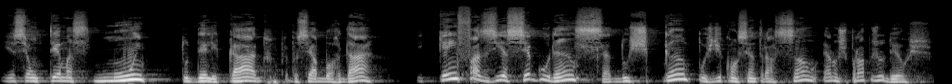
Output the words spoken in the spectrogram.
e esse é um tema muito delicado para você abordar, que quem fazia segurança dos campos de concentração eram os próprios judeus.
